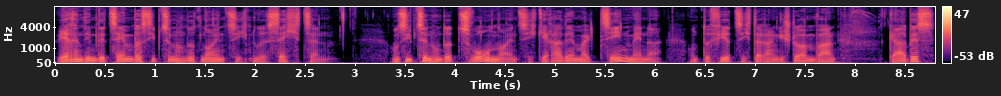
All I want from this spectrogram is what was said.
Während im Dezember 1790 nur 16 und 1792 gerade einmal 10 Männer unter 40 daran gestorben waren, gab es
